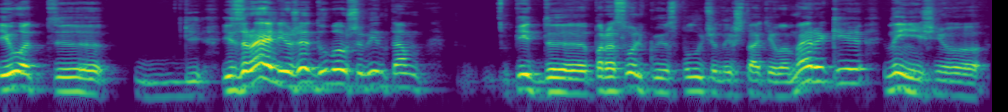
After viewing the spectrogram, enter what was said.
І от е, Ізраїль вже думав, що він там під е, парасолькою Сполучених Штатів Америки, нинішнього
